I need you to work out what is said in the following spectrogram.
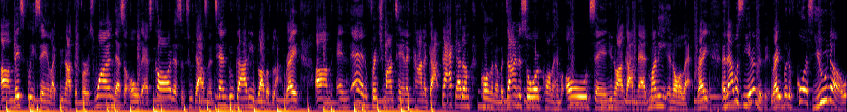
Um, basically saying, like, you're not the first one. That's an old ass car. That's a 2010 Bugatti, blah, blah, blah, right? Um, and and French Montana kind of got back at him, calling him a dinosaur, calling him old, saying, you know, I got mad money and all that, right? And that was the end of it, right? But of course, you know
